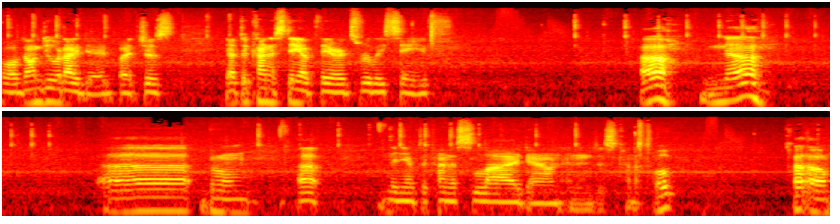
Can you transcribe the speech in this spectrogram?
Well, don't do what I did, but just you have to kind of stay up there. It's really safe. Oh, no. Uh, boom. Up. then you have to kind of slide down and then just kind of, oh. Uh-oh.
